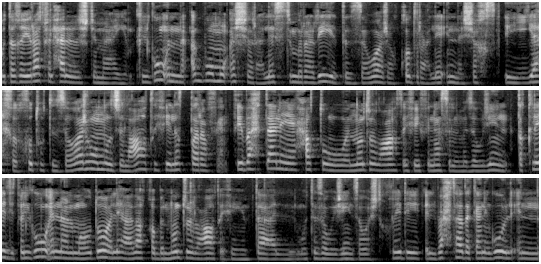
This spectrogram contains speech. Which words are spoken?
وتغيرات في الحالة الاجتماعية. تلقوا أن أقوى مؤشر على استمرارية الزواج والقدرة على أن الشخص ياخذ خطوة الزواج هو النضج العاطفي للطرفين. في بحث تاني حطوا النضج العاطفي في الناس المتزوجين تقليدي. تلقوا أن الموضوع له علاقة بالنضج العاطفي بتاع المتزوجين زواج تقليدي. البحث هذا كان يقول أن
